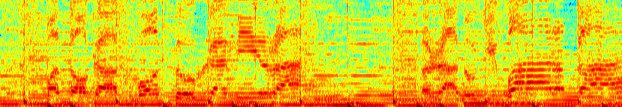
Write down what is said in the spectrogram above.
В потоках воздуха мира Радуги барата.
